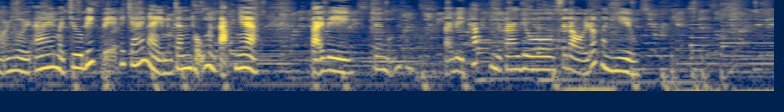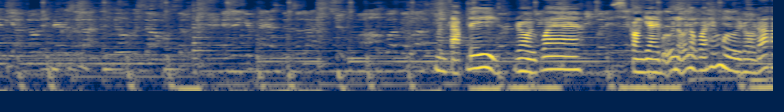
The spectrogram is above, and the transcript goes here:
Mọi người, ai mà chưa biết vẽ cái trái này, mình tranh thủ mình tập nha. Tại vì chơi mượn tại vì khách người ta vô sẽ đòi rất là nhiều. Mình tập đi. Rồi qua, còn vài bữa nữa là qua tháng 10 rồi đó.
